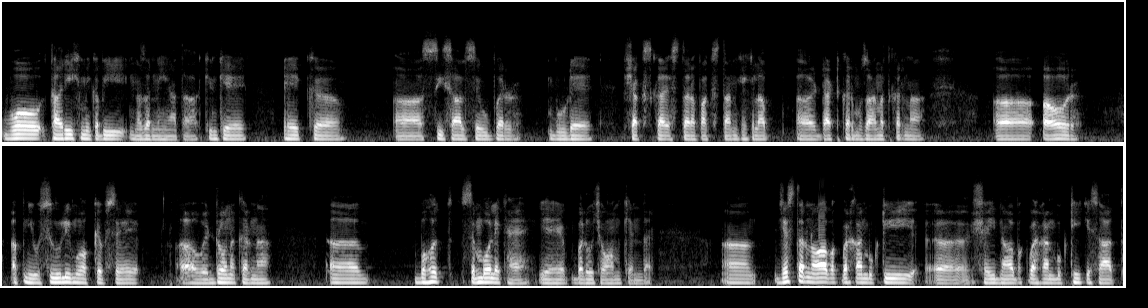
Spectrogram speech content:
وہ تاریخ میں کبھی نظر نہیں آتا۔ کیونکہ ایک اسی سال سے اوپر بوڑھے شخص کا اس طرح پاکستان کے خلاف ڈٹ کر مزاحمت کرنا اور اپنی اصولی موقف سے وڈرو نہ کرنا بہت سمبولک ہے یہ بلوچ عوام کے اندر۔ جس طرح نواب اکبر خان بکٹی شہید نواب اکبر خان بکٹی کے ساتھ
